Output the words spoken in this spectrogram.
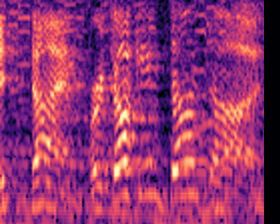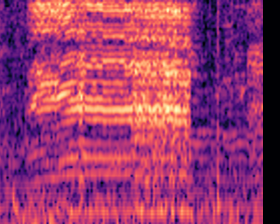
It's time for Talking Tauntauns,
